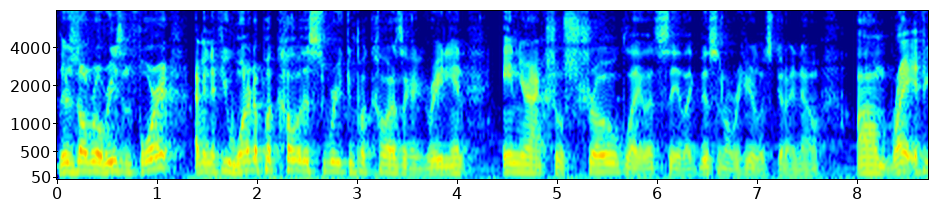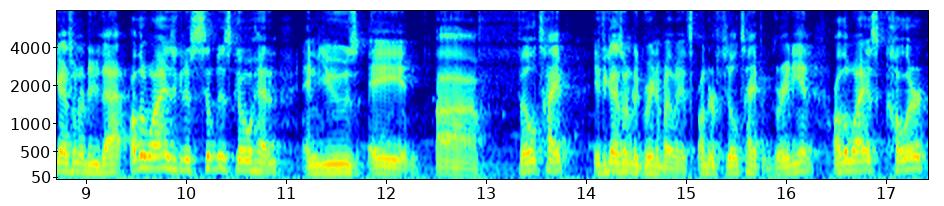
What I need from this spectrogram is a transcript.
there's no real reason for it. I mean, if you wanted to put color, this is where you can put color as like a gradient in your actual stroke. Like, let's say like this one over here looks good, I know. Um, right, if you guys want to do that. Otherwise, you can just simply just go ahead and use a uh, fill type. If you guys want to gradient, by the way, it's under fill type and gradient. Otherwise, color,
